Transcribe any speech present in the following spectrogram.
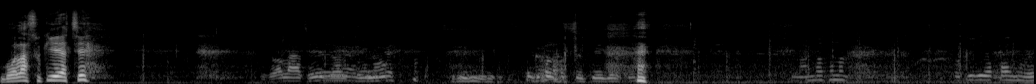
গলা শুকিয়ে যাচ্ছে। নাম্বার কোনো অসুবিধা কম হবে।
